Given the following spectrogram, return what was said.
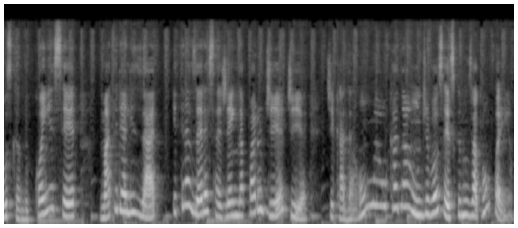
buscando conhecer, materializar e trazer essa agenda para o dia a dia de cada uma ou cada um de vocês que nos acompanham.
